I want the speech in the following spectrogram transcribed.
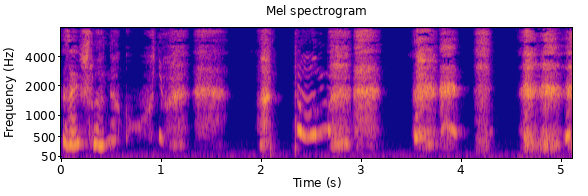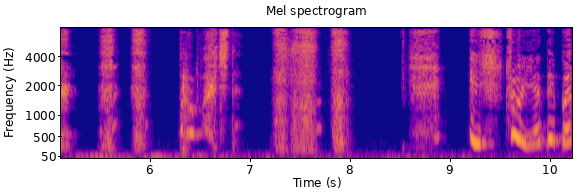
зайшла на кухню, а там. Пробачте. І що я тепер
